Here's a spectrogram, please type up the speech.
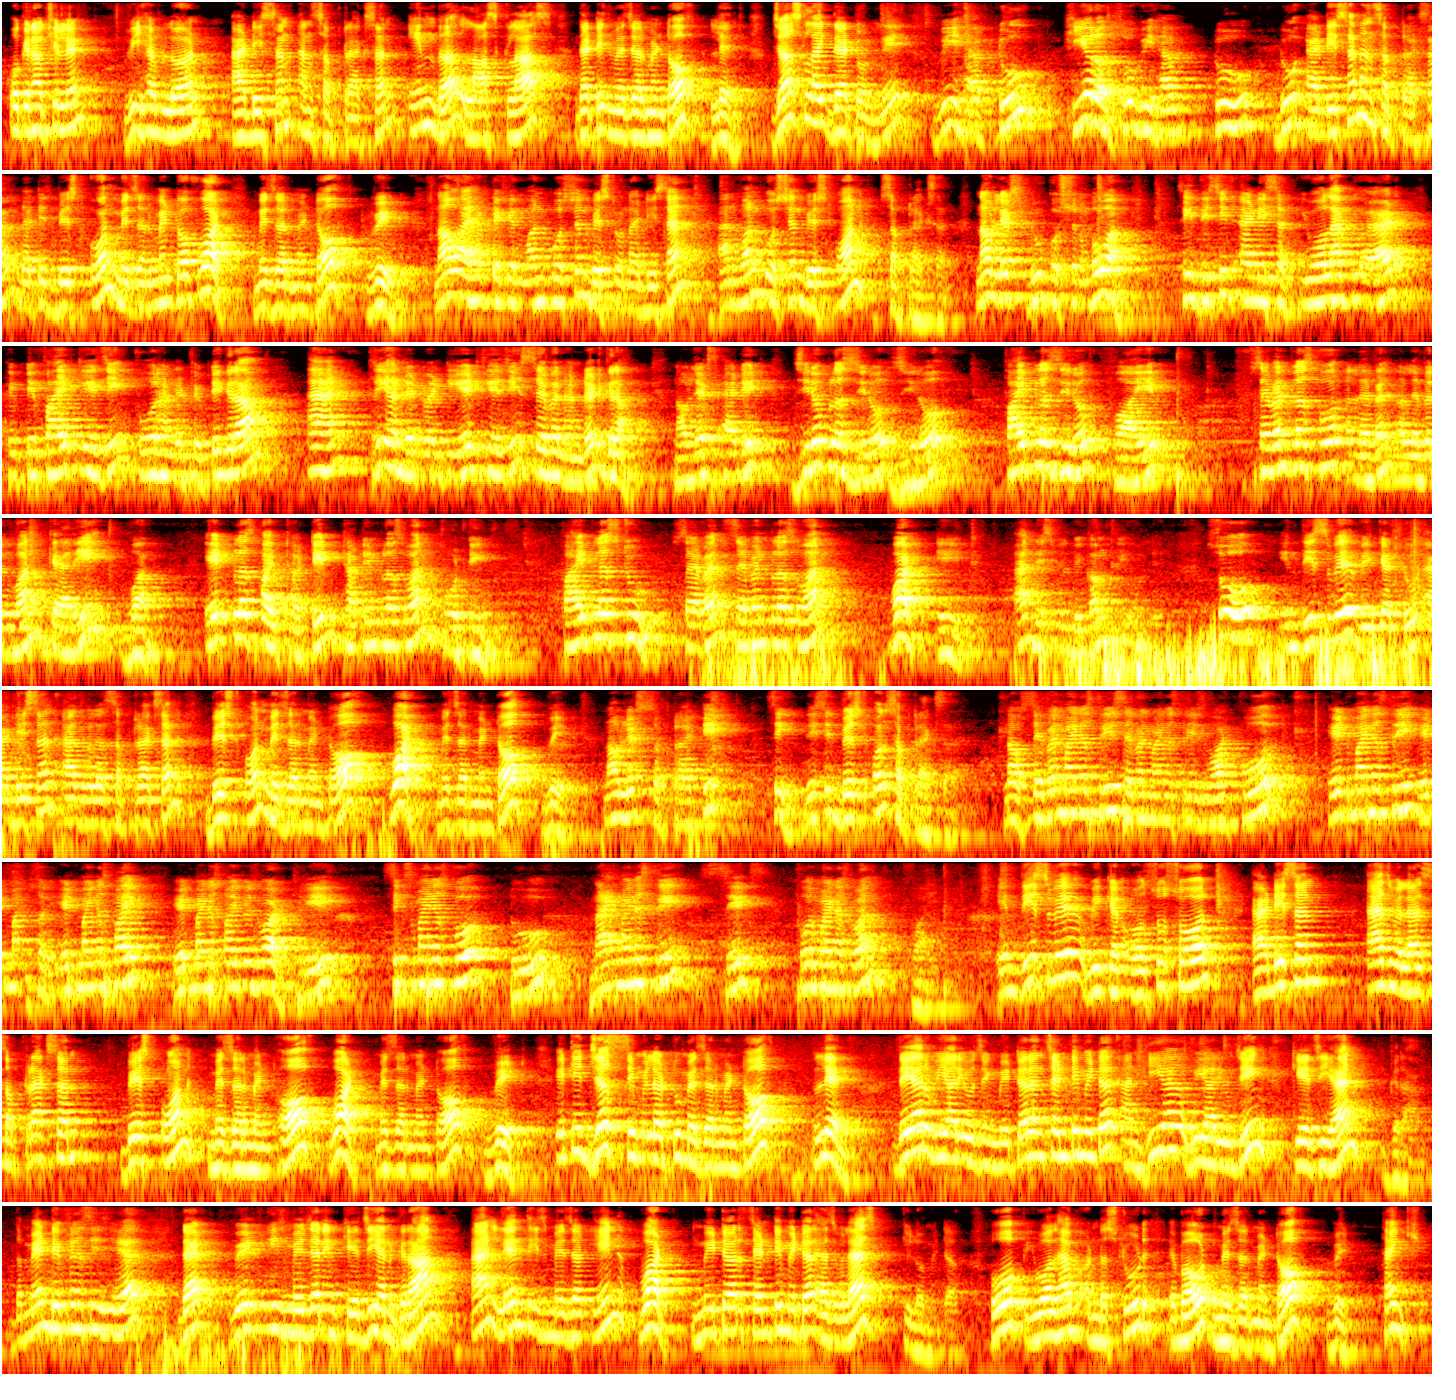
Okay now children we have learned addition and subtraction in the last class that is measurement of length. Just like that only we have to here also we have to do addition and subtraction that is based on measurement of what? Measurement of weight. Now I have taken one question based on addition and one question based on subtraction. Now let's do question number 1. See this is addition. You all have to add 55 kg 450 gram and 328 kg 700 gram. Now let's add it 0 plus 0 0 5 plus 0 5 7 plus 4 11 11 1 carry 1 8 plus 5 13 13 plus 1 14 5 plus 2 7 7 plus 1 what? 8 and this will become 3 only. So in this way we can do addition as well as subtraction based on measurement of what? Measurement of weight. Now let's subtract it. See this is based on subtraction. Now 7 minus 3 7 minus 3 is what? 4 8 minus 3 8 mi sorry 8 minus 5 8 minus 5 is what? 3 6 minus 4 2 9 minus 3 6 4 minus 1 5 in this way we can also solve addition as well as subtraction based on measurement of what? Measurement of weight. It is just similar to measurement of length. There we are using meter and centimeter and here we are using kg and gram the main difference is here that weight is measured in kg and gram and length is measured in what? Meter centimeter as well as kilometer. Hope you all have understood about measurement of weight thank you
